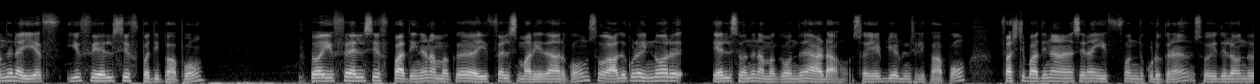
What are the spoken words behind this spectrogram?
வந்து நான் எஃப் இஃப் எல்ஸ் இஃப் பற்றி பார்ப்போம். ஸோ இஃப் எல்ஸ் இஃப் பார்த்தீங்கன்னா நமக்கு இஃப் எல்ஸ் மாதிரி தான் இருக்கும். ஸோ அது கூட இன்னொரு எல்ஸ் வந்து நமக்கு வந்து ஆட் ஆகும். ஸோ எப்படி அப்படின்னு சொல்லி பார்ப்போம். ஃபஸ்ட்டு பார்த்தீங்கன்னா நான் சரி இஃப் வந்து கொடுக்குறேன். ஸோ இதில் வந்து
